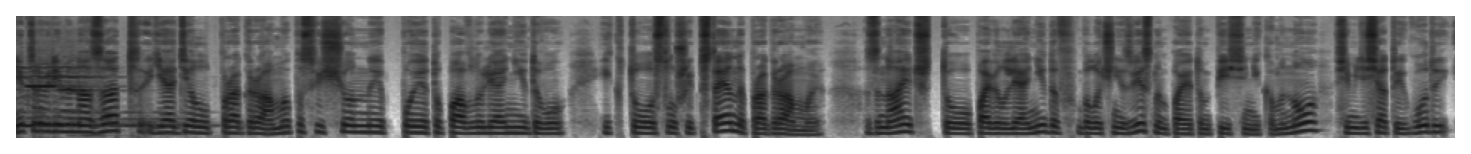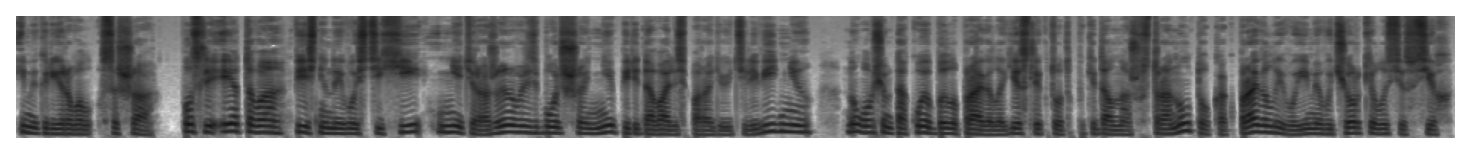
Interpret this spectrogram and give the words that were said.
Некоторое время назад я делал программы, посвященные поэту Павлу Леонидову. И кто слушает постоянно программы, знает, что Павел Леонидов был очень известным поэтом-песенником, но в 70-е годы эмигрировал в США – После этого песни на его стихи не тиражировались больше, не передавались по радио и телевидению. Ну, в общем, такое было правило. Если кто-то покидал нашу страну, то, как правило, его имя вычеркивалось из всех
